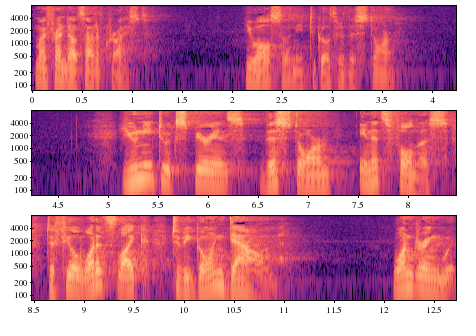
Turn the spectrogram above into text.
My friend outside of Christ, you also need to go through this storm. You need to experience this storm in its fullness to feel what it's like to be going down, wondering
